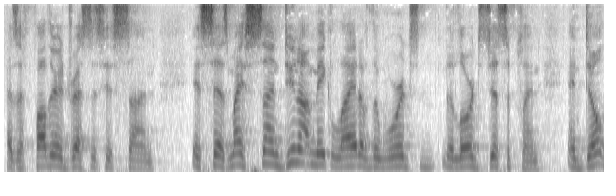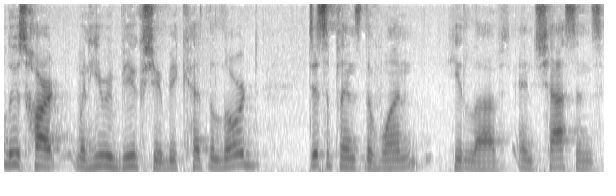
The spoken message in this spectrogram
as a father addresses his son? it says, My son, do not make light of the words the Lord's discipline, and don't lose heart when he rebukes you, because the Lord disciplines the one he loves and chastens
